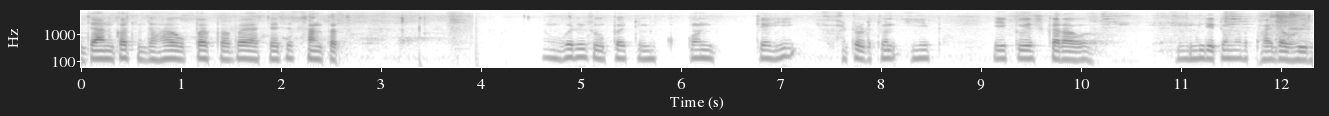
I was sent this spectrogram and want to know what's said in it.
जाणकारसुद्धा हा उपाय प्रभावी असल्याचे सांगतात. वरील उपाय तुम्ही कोणत्याही आठवड्यातून एक एक वेळेस करावं म्हणजे तुम्हाला फायदा होईल.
